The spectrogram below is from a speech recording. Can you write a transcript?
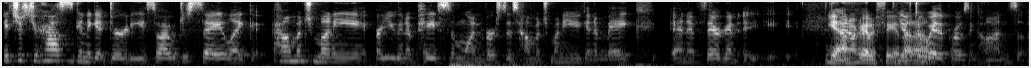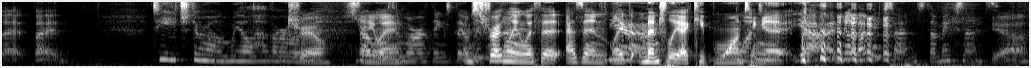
It's just your house is going to get dirty. So I would just say, like, how much money are you going to pay someone versus how much money are you going to make? And if they're going to, Yeah, I, don't gotta know. figure you that have to out. weigh the pros and cons of it, but to each their own. We all have our True. own struggles Anyway, and more things that I'm struggling with it, as in like Yeah. mentally, I keep want wanting to it. Yeah, no, that makes sense. That makes sense. Yeah.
